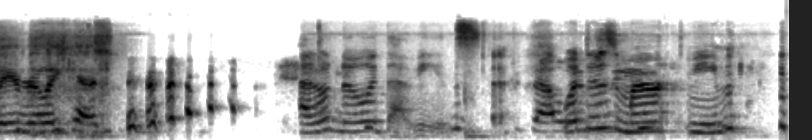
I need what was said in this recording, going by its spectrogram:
they really can't. I don't know what that means. That What does be- MERT mean?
